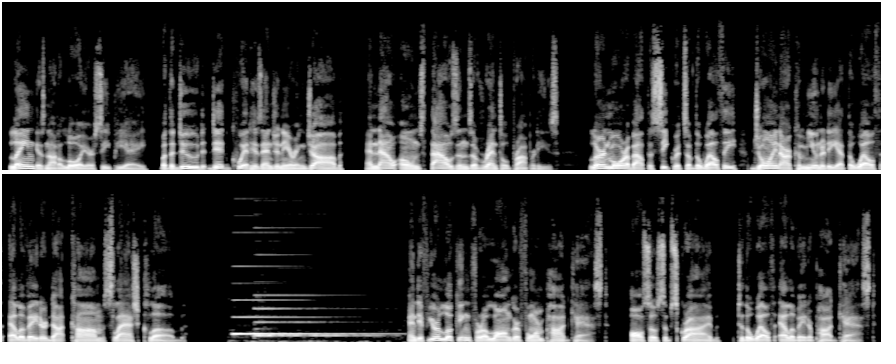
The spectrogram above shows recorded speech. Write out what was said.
Lane is not a lawyer CPA, but the dude did quit his engineering job and now owns thousands of rental properties. Learn more about the secrets of the wealthy. Join our community at thewealthelevator.com slash club. And if you're looking for a longer form podcast, also subscribe to the Wealth Elevator podcast.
